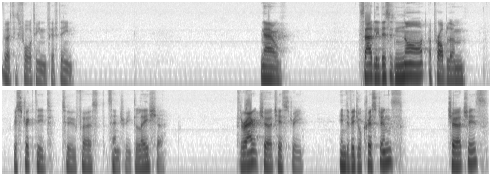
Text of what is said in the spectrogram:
verses 14 and 15. Now, sadly, this is not a problem restricted to first century Galatia. Throughout church history, individual Christians, Churches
